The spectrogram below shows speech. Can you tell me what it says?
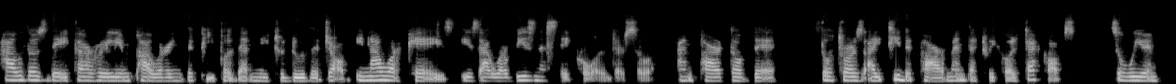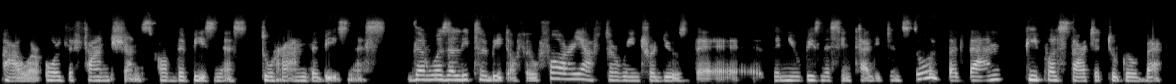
how those data are really empowering the people that need to do the job. In our case, is our business stakeholder. So I'm part of the ThoughtWorks IT department that we call Tech Ops. So we empower all the functions of the business to run the business. There was a little bit of euphoria after we introduced the, the new business intelligence tool, but then people started to go back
